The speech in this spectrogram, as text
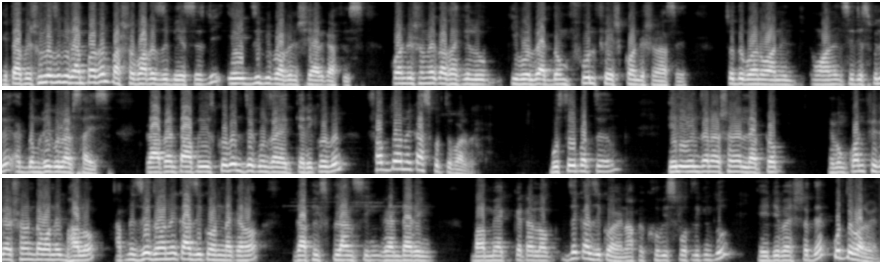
এটা আপনি ষোলো জিবি র্যাম পাবেন, পাঁচশো বারো জিবি এসএসডি এইট জিবি পাবেন শেয়ার গ্রাফিক্স কন্ডিশনের কথা কি কি বলব? একদম ফুল ফ্রেশ কন্ডিশন আছে। চোদ্দ point one one inch display একদম regular size rough and tough use করবেন যে কোনো জায়গায় ক্যারি করবেন, সব ধরনের কাজ করতে পারবেন। বুঝতেই পারছেন? ইলেভেন জেনারেশনের ল্যাপটপ এবং কনফিগারেশনটা অনেক ভালো। আপনি যে ধরনের কাজই করেন না কেন গ্রাফিক্স প্ল্যান্সিং রেন্ডারিং বা ম্যাক ক্যাটালগ যে কাজই করেন, আপনি খুব স্মুথলি কিন্তু এই ডিভাইসটা দিয়ে করতে পারবেন।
